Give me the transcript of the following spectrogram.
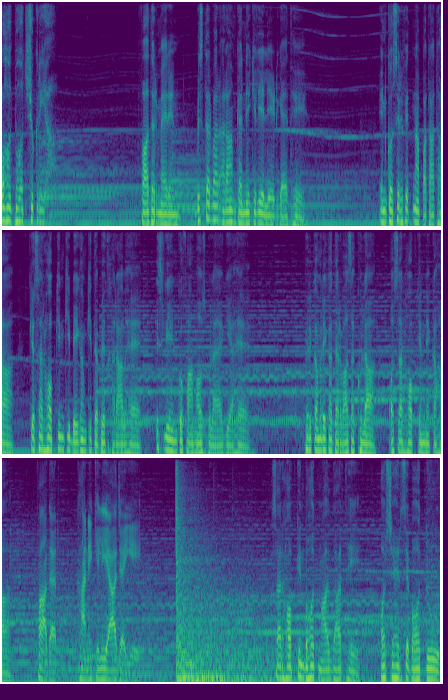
बहुत बहुत शुक्रिया। फादर मैरिन बिस्तर पर आराम करने के लिए लेट गए थे। इनको सिर्फ़ इतना पता था कि सर हॉपकिन की बेगम की तबीयत ख़राब है, इसलिए इनको फार्म हाउस बुलाया गया है। फिर कमरे का दरवाज़ा खुला और सर हॉपकिन ने कहा, फादर, खाने के लिए आ जाइए। सर हॉपकिन बहुत मालदार थे और शहर से बहुत दूर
